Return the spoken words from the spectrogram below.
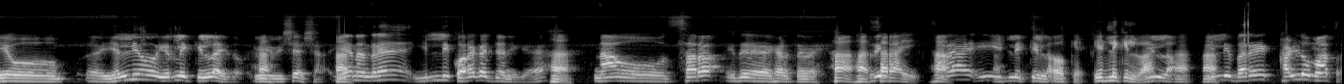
ನೀವು ಎಲ್ಲಿಯೂ ಇರ್ಲಿಕ್ಕಿಲ್ಲ ಇದು ಈ ವಿಶೇಷ. ಏನಂದ್ರೆ ಇಲ್ಲಿ ಕೊರಗಜ್ಜನಿಗೆ ನಾವು ಸರ ಇದು ಹೇಳ್ತೇವೆ. ಸರಾಯಿ. ಸರಾಯಿ ಇಡ್ಲಿಕ್ಕಿಲ್ಲ. ಓಕೆ. ಇಡ್ಲಿಕ್ಕಿಲ್ವಾ? ಇಲ್ಲ. ಇಲ್ಲಿ ಬರೇ ಕಳ್ಳು ಮಾತ್ರ.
